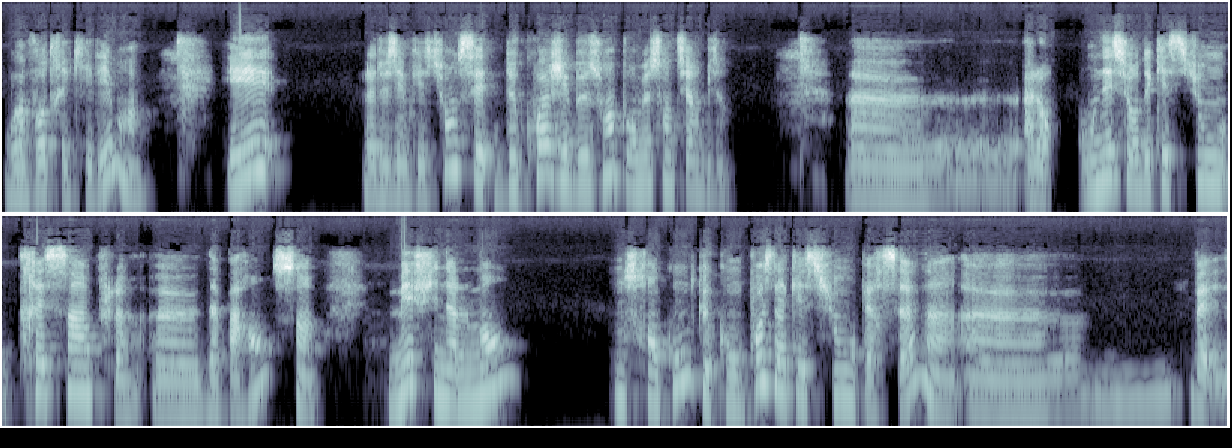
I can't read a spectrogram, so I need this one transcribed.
ou à votre équilibre, et la deuxième question, c'est de quoi j'ai besoin pour me sentir bien? Euh, alors, on est sur des questions très simples euh, d'apparence, mais finalement, on se rend compte que quand on pose la question aux personnes, euh, ben,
